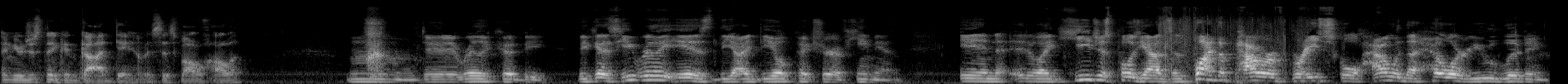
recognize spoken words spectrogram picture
and you're just thinking, God damn, is this Valhalla? Mm, dude, it really could be because he really is the ideal picture of He-Man. In like, he just pulls you out and says, "By the power of Grayskull, how in the hell are you living?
